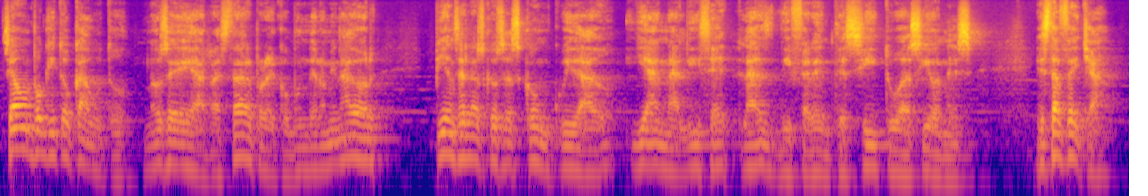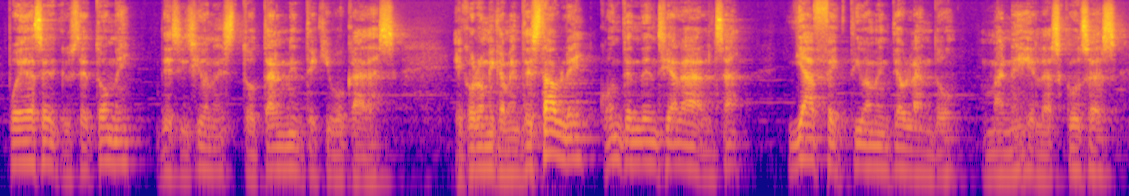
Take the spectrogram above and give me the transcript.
Sea un poquito cauto, no se deje arrastrar por el común denominador, piense las cosas con cuidado y analice las diferentes situaciones. Esta fecha puede hacer que usted tome decisiones totalmente equivocadas. Económicamente estable, con tendencia a la alza y afectivamente hablando, maneje las cosas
